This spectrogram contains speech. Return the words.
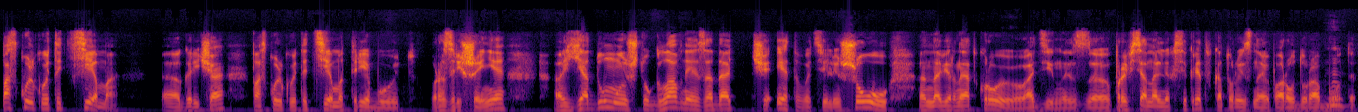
поскольку эта тема э, горяча, поскольку эта тема требует разрешения, я думаю, что главная задача этого телешоу, э, наверное, открою один из э, профессиональных секретов, которые знаю по роду работы, mm.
